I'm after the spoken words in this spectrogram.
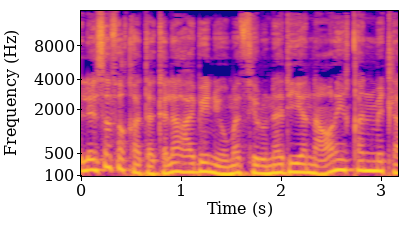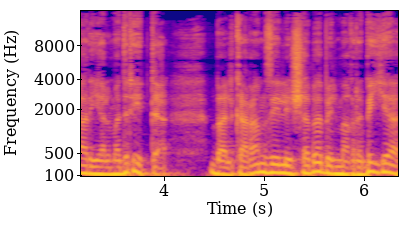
ليس فقط كلاعب يمثل ناديا عريقا مثل ريال مدريد. بل كرمز للشباب المغربي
